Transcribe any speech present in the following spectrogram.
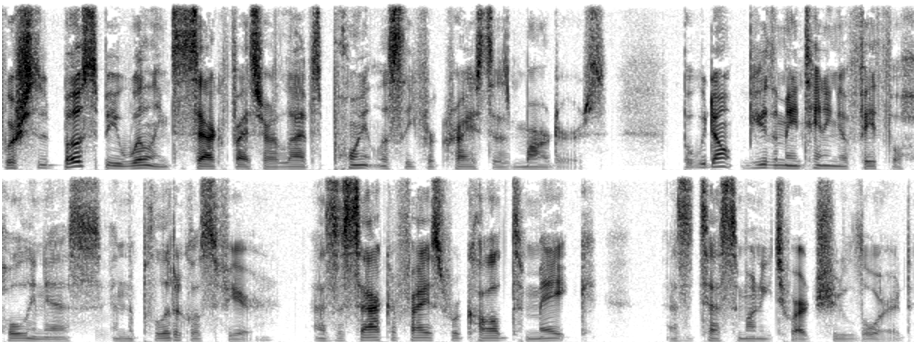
we're supposed to be willing to sacrifice our lives pointlessly for Christ as martyrs, but we don't view the maintaining of faithful holiness in the political sphere as a sacrifice we're called to make as a testimony to our true Lord.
